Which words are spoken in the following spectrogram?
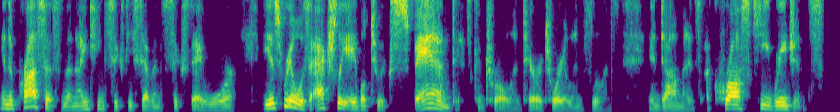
In the process of the 1967 Six Day War, Israel was actually able to expand its control and territorial influence and dominance across key regions,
